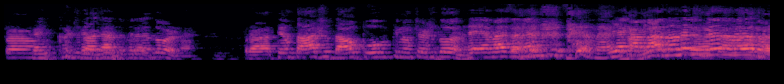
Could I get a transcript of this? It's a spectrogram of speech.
pra Can- candidato candidato a vereador, né? Pra tentar ajudar o povo que não te ajudou, né? É, mais ou menos. né? E acabaram não me ajudando É, mesmo.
